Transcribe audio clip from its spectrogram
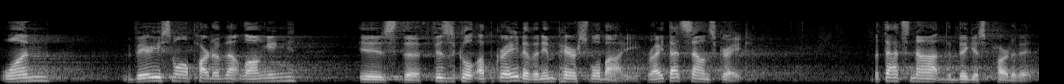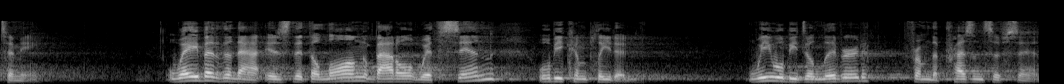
One very small part of that longing is the physical upgrade of an imperishable body, right? That sounds great. But that's not the biggest part of it to me. Way better than that is that the long battle with sin will be completed. We will be delivered from the presence of sin.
